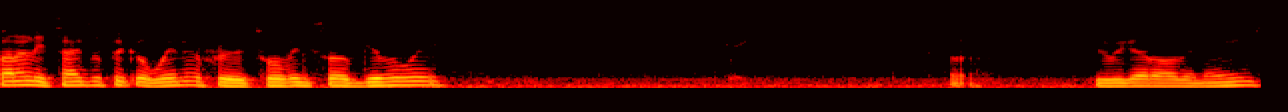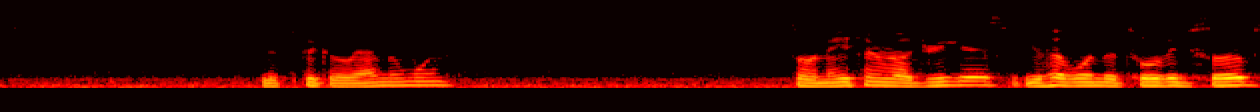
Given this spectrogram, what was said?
finally time to pick a winner for the 12 inch sub giveaway. Uh, here we got all the names. Let's pick a random one. So Nathan Rodriguez, you have won the 12 inch subs.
